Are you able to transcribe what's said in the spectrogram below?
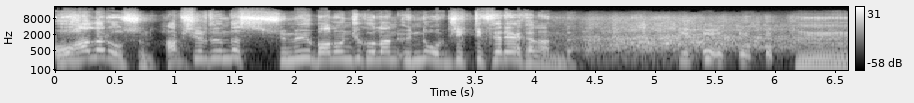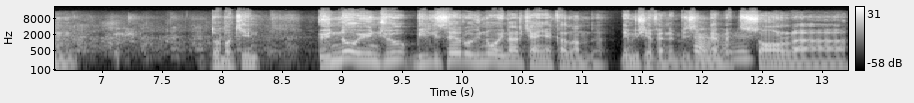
Ohalar olsun. Hapşırdığında sümüğü baloncuk olan ünlü objektiflere yakalandı. Hmm. Dur bakayım. Ünlü oyuncu bilgisayar oyunu oynarken yakalandı demiş efendim bizim Mehmet. Sonra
